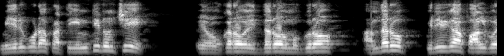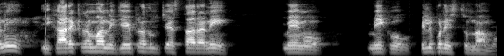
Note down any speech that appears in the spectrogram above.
మీరు కూడా ప్రతి ఇంటి నుంచి ఒకరో ఇద్దరో ముగ్గురో అందరూ విరివిగా పాల్గొని ఈ కార్యక్రమాన్ని జయప్రదం చేస్తారని మేము మీకు పిలుపునిస్తున్నాము.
